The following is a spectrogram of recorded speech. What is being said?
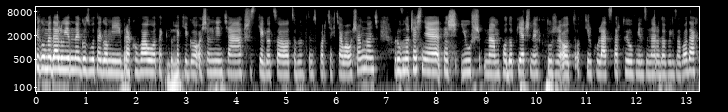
tego medalu jednego złotego mi brakowało, tak, do Mhm. takiego osiągnięcia wszystkiego, co, co bym w tym sporcie chciała osiągnąć. Równocześnie też już mam podopiecznych, którzy od, od kilku lat startują w międzynarodowych zawodach.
